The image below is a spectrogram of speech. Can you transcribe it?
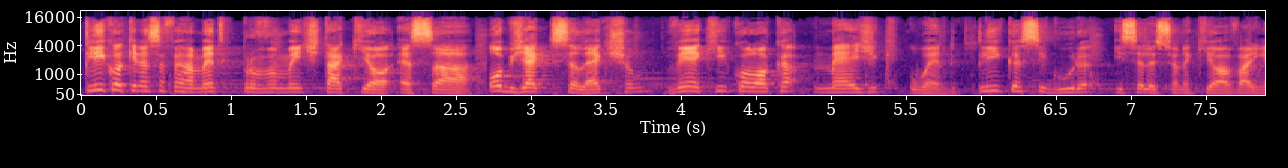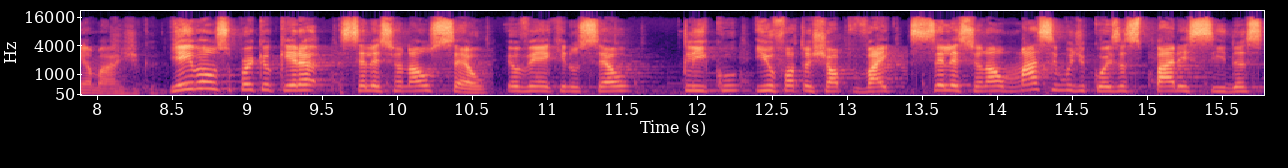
Clico aqui nessa ferramenta que provavelmente tá aqui, ó, essa Object Selection. Vem aqui e coloca Magic Wand clica, segura e seleciona aqui ó, a varinha mágica. E aí vamos supor que eu queira selecionar o céu. Eu venho aqui no céu, clico e o Photoshop vai selecionar o máximo de coisas parecidas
